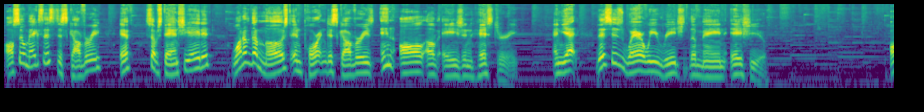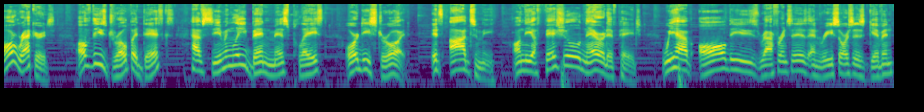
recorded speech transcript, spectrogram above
also makes this discovery, if substantiated, one of the most important discoveries in all of Asian history. And yet, this is where we reach the main issue. All records of these Dropa discs have seemingly been misplaced or destroyed. It's odd to me. On the official narrative page, we have all these references and resources given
